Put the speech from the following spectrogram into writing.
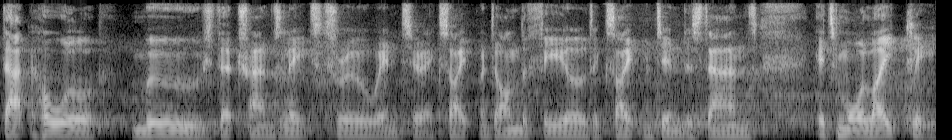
That whole mood that translates through into excitement on the field, excitement in the stands it's more likely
